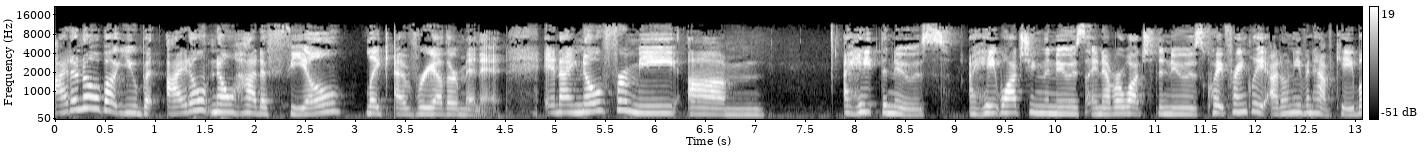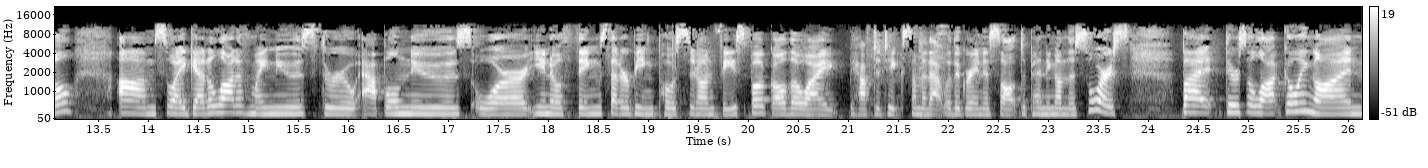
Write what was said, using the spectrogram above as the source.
I don't know about you, but I don't know how to feel like every other minute. And I know for me, um, I hate the news. I hate watching the news. I never watch the news. Quite frankly, I don't even have cable. Um, so I get a lot of my news through Apple News or, you know, things that are being posted on Facebook, although I have to take some of that with a grain of salt depending on the source. But there's a lot going on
